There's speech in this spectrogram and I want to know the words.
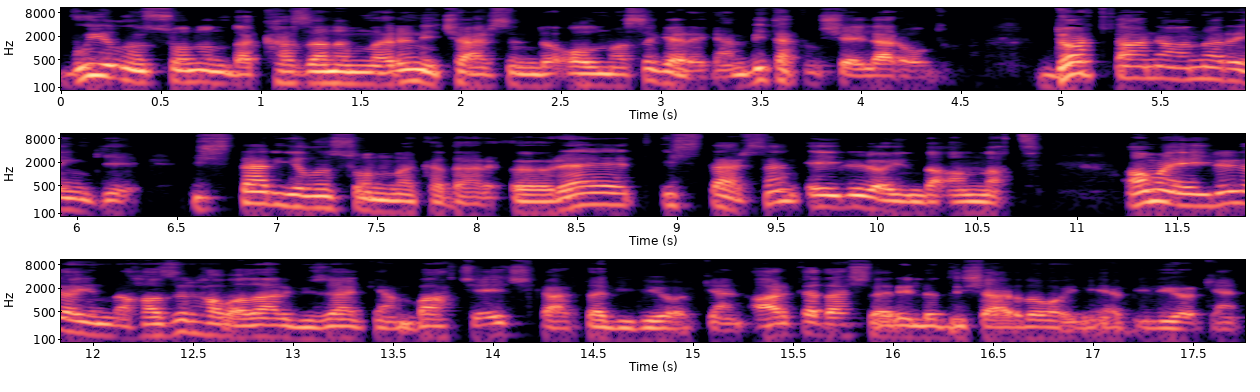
bu yılın sonunda kazanımların içerisinde olması gereken bir takım şeyler oldu. Dört tane ana rengi ister yılın sonuna kadar öğret, istersen Eylül ayında anlat. Ama Eylül ayında hazır havalar güzelken, bahçeye çıkartabiliyorken, arkadaşlarıyla dışarıda oynayabiliyorken,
